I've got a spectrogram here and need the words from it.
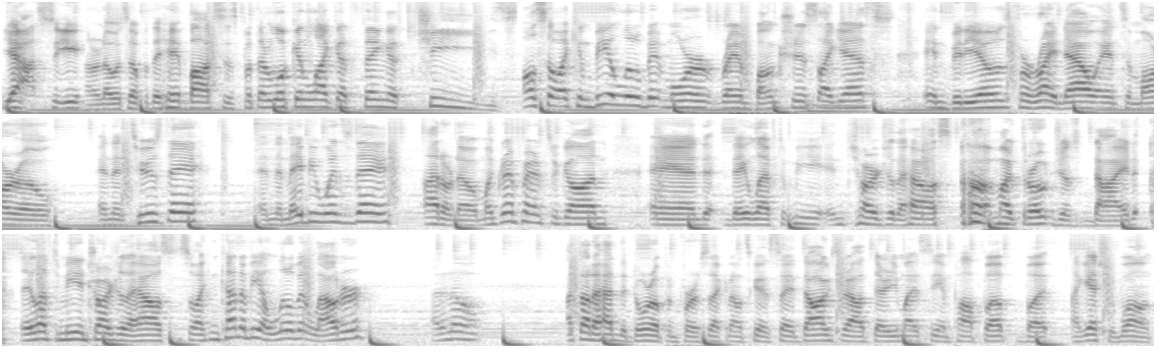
Yeah, see? I don't know what's up with the hitboxes, but they're looking like a thing of cheese. Also, I can be a little bit more rambunctious, I guess, in videos for right now and tomorrow. And then Tuesday, and then maybe Wednesday. I don't know. My grandparents are gone, and they left me in charge of the house. Uh, my throat just died. they left me in charge of the house, so I can kind of be a little bit louder. I don't know. I thought I had the door open for a second. I was going to say, dogs are out there. You might see them pop up, but I guess you won't.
